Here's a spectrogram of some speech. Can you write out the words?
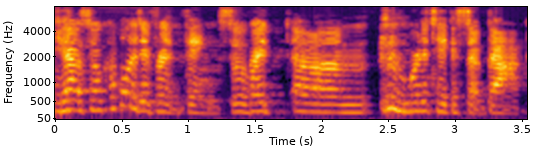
Yeah, so a couple of different things. So if I um, were to take a step back,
